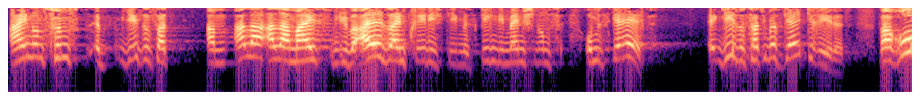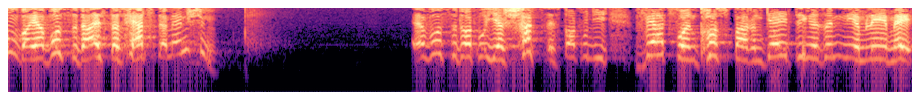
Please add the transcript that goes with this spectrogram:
51, äh, Jesus hat am aller, allermeisten über all sein Predigteam, es ging den Menschen ums, ums Geld. Jesus hat über das Geld geredet. Warum? Weil er wusste, da ist das Herz der Menschen. Er wusste dort, wo ihr Schatz ist, dort, wo die wertvollen, kostbaren Gelddinge sind in ihrem Leben. Hey,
